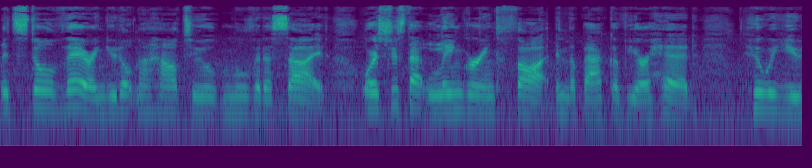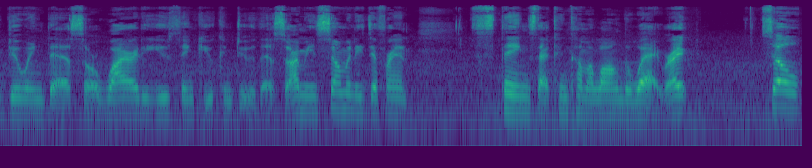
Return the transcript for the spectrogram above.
It's still there and you don't know how to move it aside. Or it's just that lingering thought in the back of your head. Who are you doing this? Or why do you think you can do this? So, I mean, so many different things that can come along the way, right? So,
